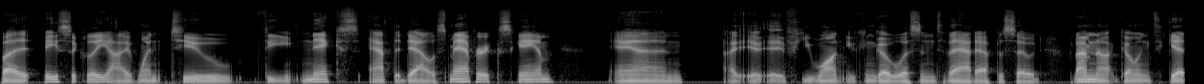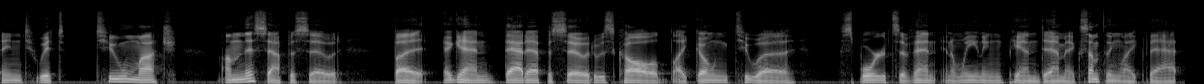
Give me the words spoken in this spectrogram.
But basically, I went to the Knicks at the Dallas Mavericks game. And I, if you want, you can go listen to that episode. But I'm not going to get into it too much on this episode. But again, that episode was called like going to a sports event in a waning pandemic, something like that.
